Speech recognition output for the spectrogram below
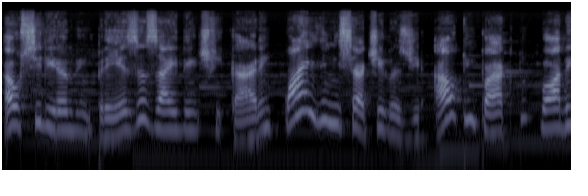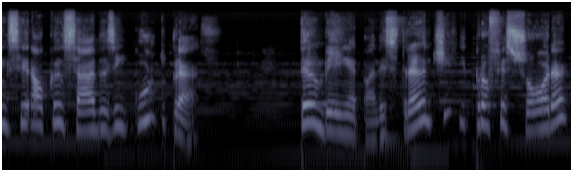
auxiliando empresas a identificarem quais iniciativas de alto impacto podem ser alcançadas em curto prazo. Também é palestrante e professora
